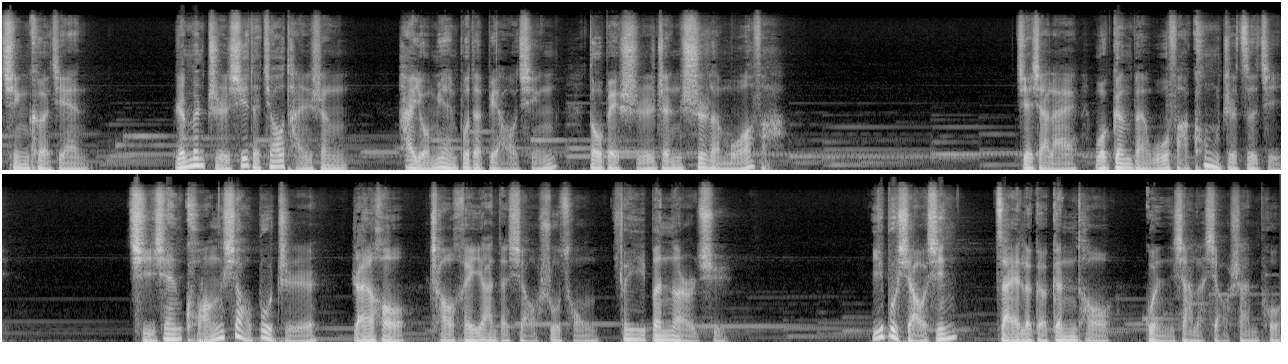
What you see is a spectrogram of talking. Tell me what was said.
顷刻间，人们窒息的交谈声，还有面部的表情，都被时针施了魔法。接下来，我根本无法控制自己。起先狂笑不止，然后朝黑暗的小树丛飞奔而去。一不小心，栽了个跟头。滚下了小山坡，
